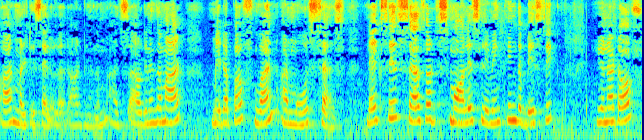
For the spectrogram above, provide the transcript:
or multicellular organism as organism are made up of one or more cells next is cells are the smallest living thing the basic unit of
